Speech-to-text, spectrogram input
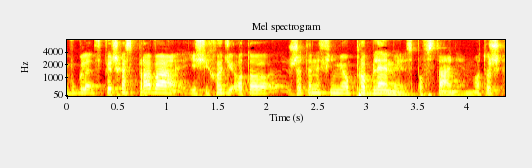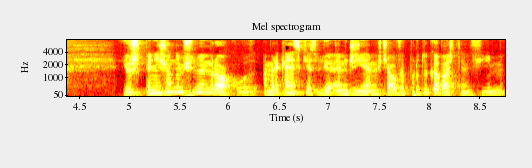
w ogóle pierwsza sprawa, jeśli chodzi o to, że ten film miał problemy z powstaniem. Otóż już w 1957 roku amerykańskie studio MGM chciało wyprodukować ten film.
